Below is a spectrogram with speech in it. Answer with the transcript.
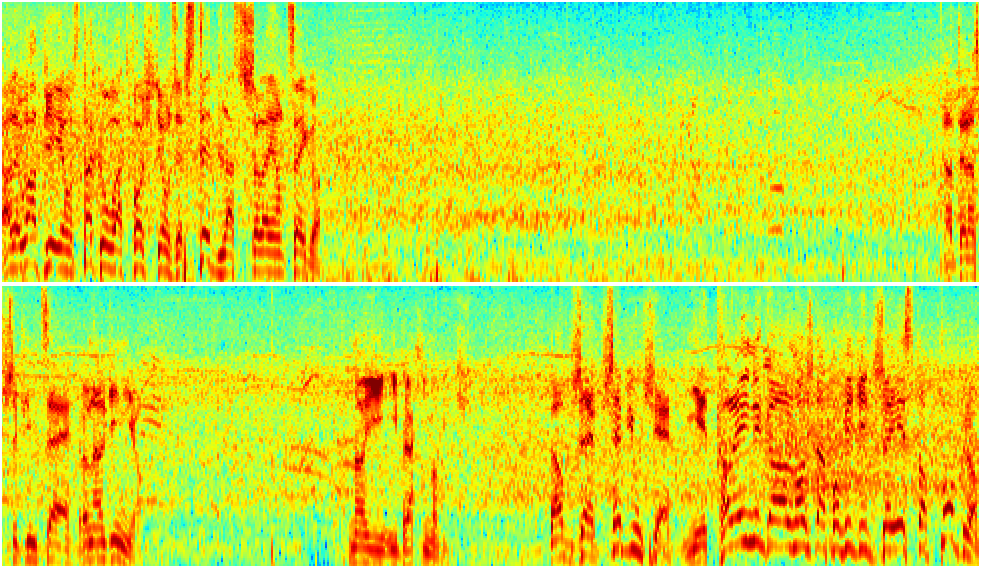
Ale łapie ją z taką łatwością, że wstyd dla strzelającego. A teraz przy piłce Ronaldinho. No i Ibrahimowicz. Dobrze, przebił się. Nie kolejny gol, można powiedzieć, że jest to pogrom.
